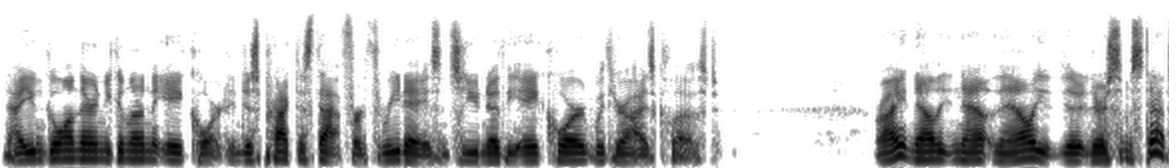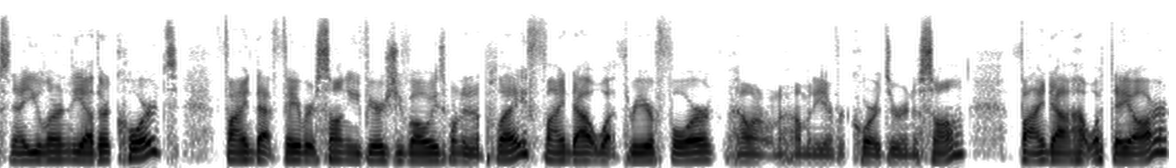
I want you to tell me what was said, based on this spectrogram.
Now you can go on there and you can learn the A chord and just practice that for three days until you know the A chord with your eyes closed. Right now, now, now there's some steps. Now you learn the other chords. Find that favorite song of yours you've always wanted to play. Find out what three or four, how I don't know how many ever chords are in a song. Find out how, what they are,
